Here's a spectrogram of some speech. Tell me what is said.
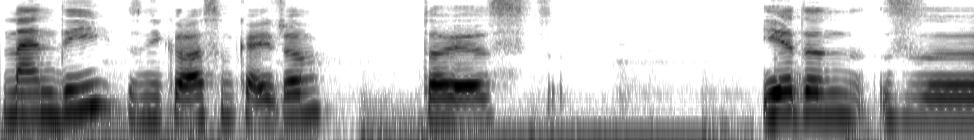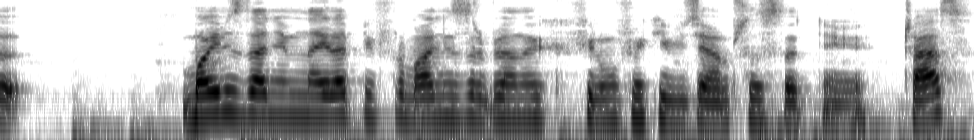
Mandy z Nicolasem Cage'em to jest jeden z moim zdaniem najlepiej formalnie zrobionych filmów, jakie widziałam przez ostatni czas.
